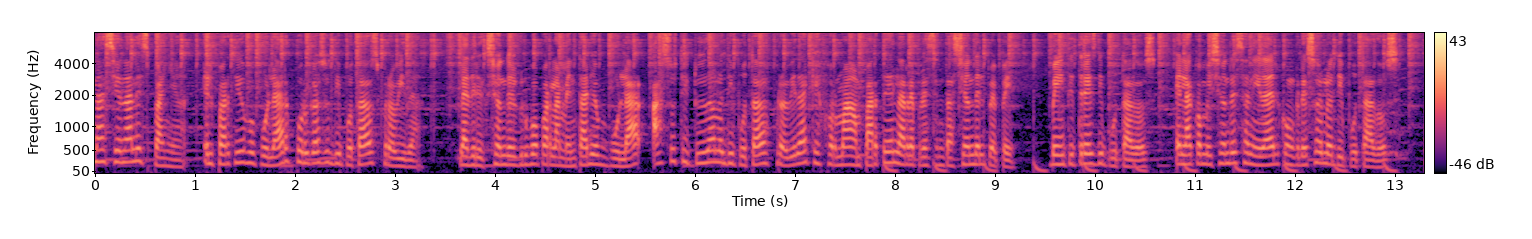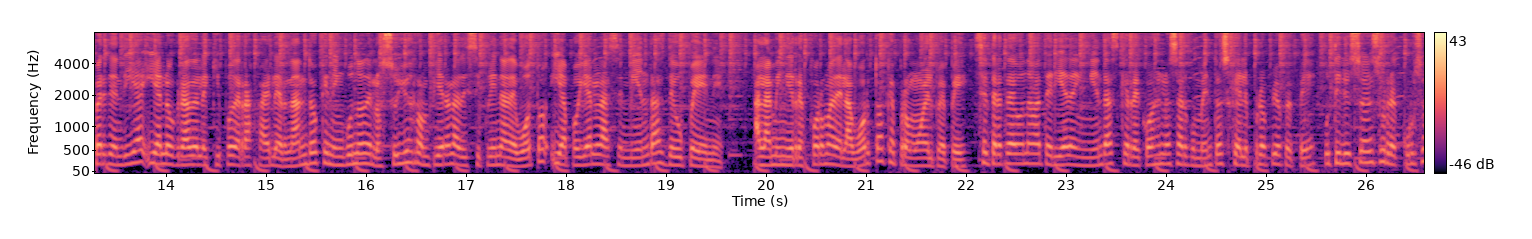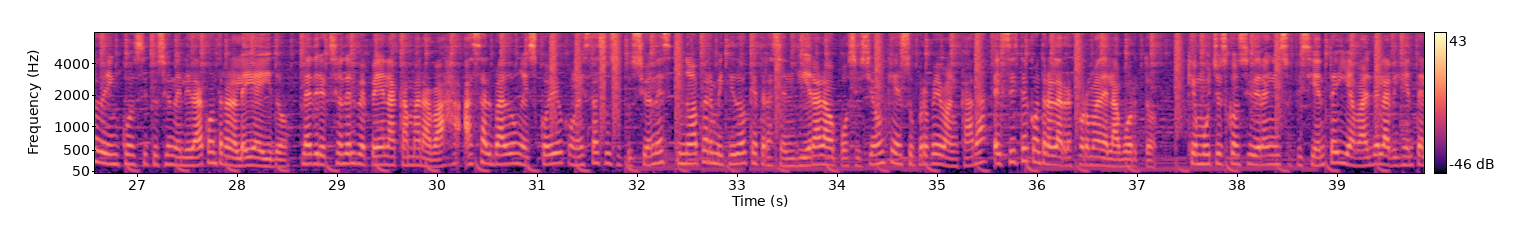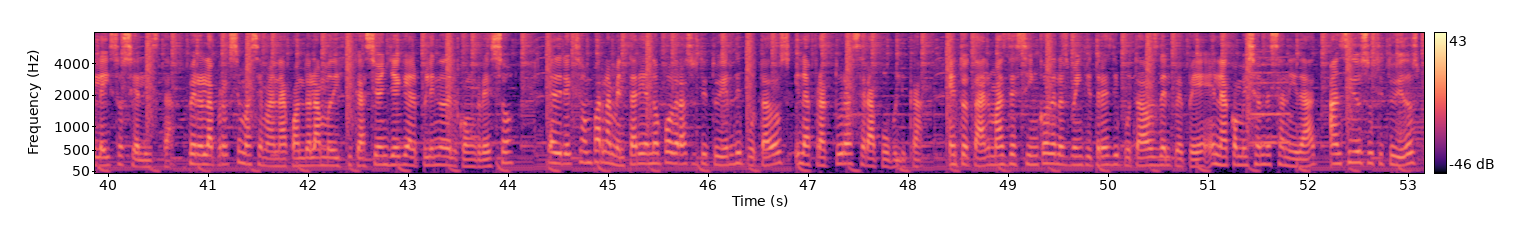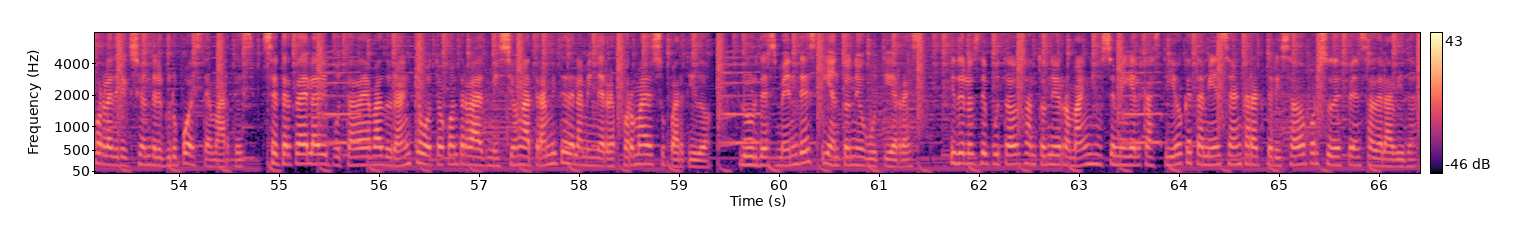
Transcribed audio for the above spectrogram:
Nacional España. El Partido Popular purga a sus diputados pro vida. La dirección del Grupo Parlamentario Popular ha sustituido a los diputados pro vida que formaban parte de la representación del PP, 23 diputados, en la Comisión de Sanidad del Congreso de los Diputados. Pretendía y ha logrado el equipo de Rafael Hernando que ninguno de los suyos rompiera la disciplina de voto y apoyara las enmiendas de UPN a la mini reforma del aborto que promueve el PP. Se trata de una batería de enmiendas que recogen los argumentos que el propio PP utilizó en su recurso de inconstitucionalidad contra la ley AIDO. La dirección del PP en la Cámara Baja ha salvado un escollo con estas sustituciones y no ha permitido que trascendiera la oposición que en su propia bancada existe contra la reforma del aborto que muchos consideran insuficiente y aval de la vigente ley socialista. Pero la próxima semana, cuando la modificación llegue al Pleno del Congreso, la dirección parlamentaria no podrá sustituir diputados y la fractura será pública. En total, más de 5 de los 23 diputados del PP en la Comisión de Sanidad han sido sustituidos por la dirección del grupo este martes. Se trata de la diputada Eva Durán, que votó contra la admisión a trámite de la mini reforma de su partido, Lourdes Méndez y Antonio Gutiérrez, y de los diputados Antonio Román y José Miguel Castillo, que también se han caracterizado por su defensa de la vida.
